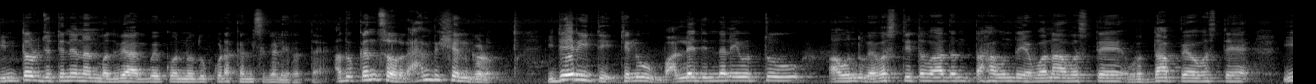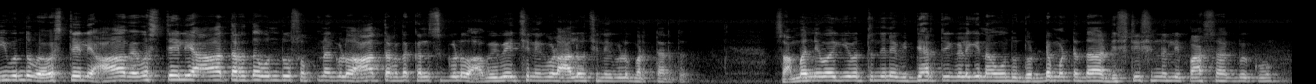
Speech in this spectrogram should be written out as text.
ಇಂಥವ್ರ ಜೊತೆನೇ ನಾನು ಮದುವೆ ಆಗಬೇಕು ಅನ್ನೋದು ಕೂಡ ಕನಸುಗಳಿರುತ್ತೆ. ಅದು ಕನಸು ಅವ್ರದ್ದು ಆ್ಯಂಬಿಷನ್ಗಳು ಇದೇ ರೀತಿ ಕೆಲವು ಬಾಲ್ಯದಿಂದಲೇ ಇವತ್ತು ಆ ಒಂದು ವ್ಯವಸ್ಥಿತವಾದಂತಹ ಒಂದು ಯವನಾವಸ್ಥೆ ವೃದ್ಧಾಪ್ಯ ವ್ಯವಸ್ಥೆ ಈ ಒಂದು ವ್ಯವಸ್ಥೆಯಲ್ಲಿ, ಆ ವ್ಯವಸ್ಥೆಯಲ್ಲಿ ಆ ಥರದ ಒಂದು ಸ್ವಪ್ನಗಳು, ಆ ಥರದ ಕನಸುಗಳು ಆ ವಿವೇಚನೆಗಳು ಆಲೋಚನೆಗಳು ಬರ್ತಾ ಇರ್ತದೆ. ಸಾಮಾನ್ಯವಾಗಿ ಇವತ್ತಿನ ದಿನ ವಿದ್ಯಾರ್ಥಿಗಳಿಗೆ ನಾವು ಒಂದು ದೊಡ್ಡ ಮಟ್ಟದ ಡಿಸ್ಟಿಷನಲ್ಲಿ ಪಾಸ್ ಆಗಬೇಕು.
